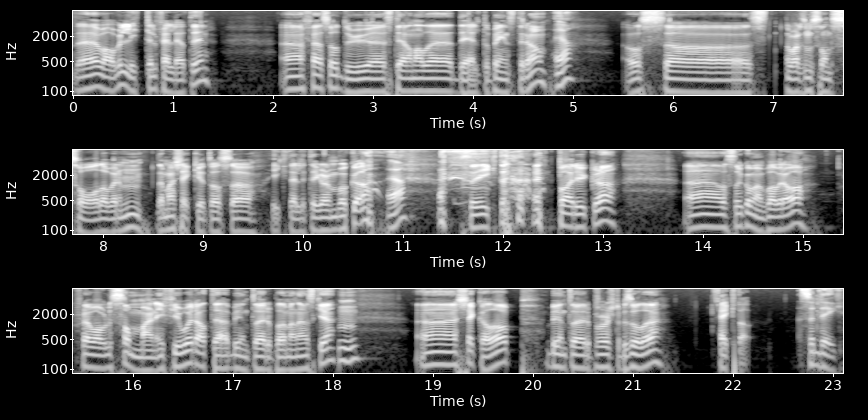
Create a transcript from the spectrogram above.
Det var vel litt tilfeldigheter. Uh, for jeg så du, eh, Stian, hadde delt det på Instagram. Ja? Og så Det var liksom sånn så det bare mm, Det må jeg sjekke ut, og så gikk det litt i glemmeboka. Ja? Så gikk det et par uker, da. Uh, og så kom jeg på bra For det var vel sommeren i fjor at jeg begynte å høre på det, mener jeg husker. Mm. Uh, sjekka det opp, begynte å høre på første episode. Hekta. Så digg.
